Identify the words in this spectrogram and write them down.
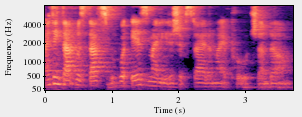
I think that was that's what is my leadership style and my approach, and um,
